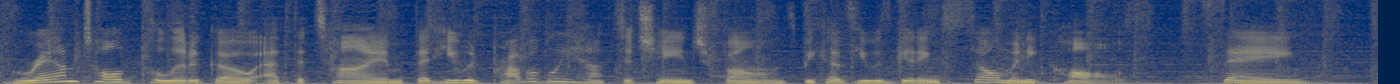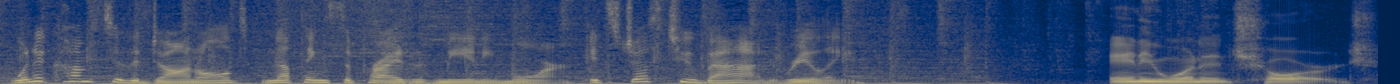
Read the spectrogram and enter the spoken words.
Graham told Politico at the time that he would probably have to change phones because he was getting so many calls, saying, When it comes to the Donald, nothing surprises me anymore. It's just too bad, really. Anyone in charge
